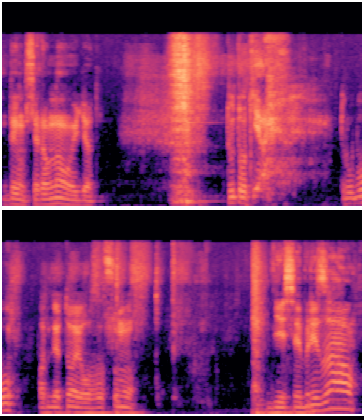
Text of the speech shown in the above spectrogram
Дым все равно уйдет. Тут вот я трубу подготовил, засунул. Здесь обрезал.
